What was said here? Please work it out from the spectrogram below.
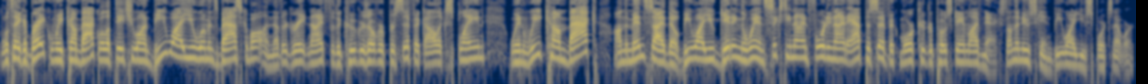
We'll take a break. When we come back, we'll update you on BYU women's basketball. Another great night for the Cougars over Pacific. I'll explain when we come back. On the men's side, though, BYU getting the win 69 49 at Pacific. More Cougar Post Game Live next on the Nu Skin, BYU Sports Network.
